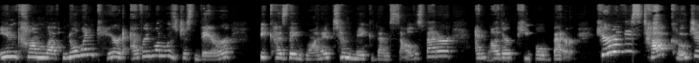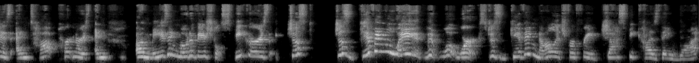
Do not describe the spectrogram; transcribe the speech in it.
income level. No one cared. Everyone was just there because they wanted to make themselves better and other people better. Here are these top coaches and top partners and amazing motivational speakers just just giving away that what works, just giving knowledge for free just because they want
